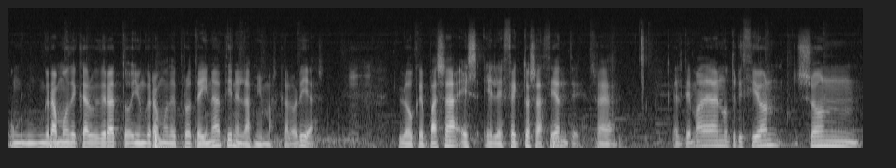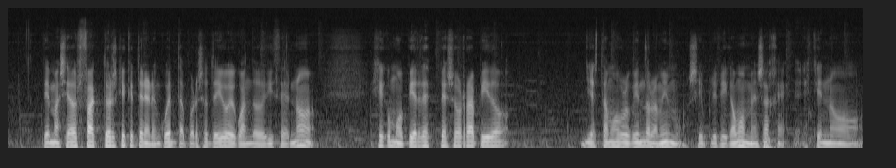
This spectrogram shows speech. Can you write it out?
un gramo de carbohidrato y un gramo de proteína tienen las mismas calorías. Lo que pasa es el efecto saciante. O sea, el tema de la nutrición son demasiados factores que hay que tener en cuenta. Por eso te digo que cuando dices, no, es que como pierdes peso rápido, ya estamos volviendo a lo mismo. Simplificamos mensaje. Es que no.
